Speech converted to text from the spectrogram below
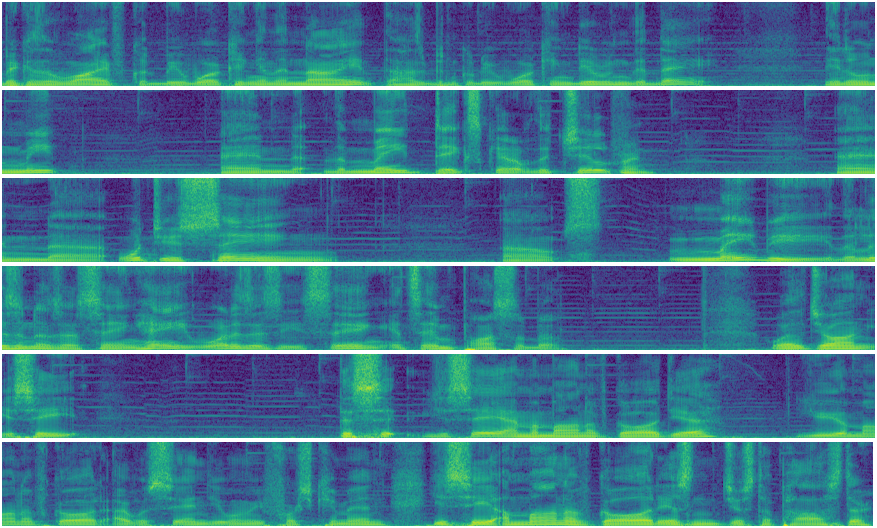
because the wife could be working in the night, the husband could be working during the day. They don't meet, and the maid takes care of the children. And uh, what you're saying uh, maybe the listeners are saying, "Hey, what is this he's saying? It's impossible." Well, John, you see, this you say I'm a man of God, yeah. You a man of God. I was saying to you when we first came in. You see, a man of God isn't just a pastor.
